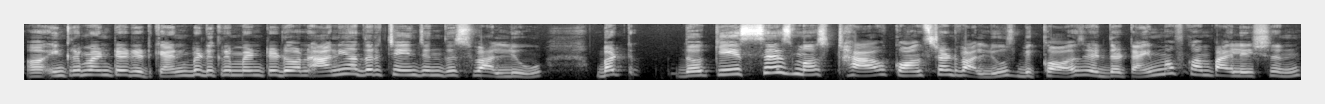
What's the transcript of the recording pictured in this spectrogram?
uh, incremented, it can be decremented or any other change in this value. But the cases must have constant values because at the time of compilation,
